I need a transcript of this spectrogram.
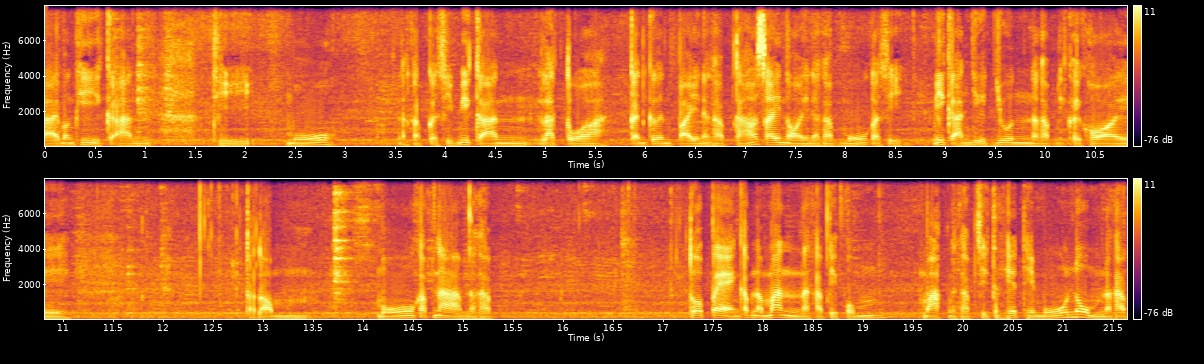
ลายๆ บางที่การที่หมูนะครับก็สิมีการลัดตัวกันเกินไปนะครับแต่ห้าใส่หน่อยนะครับ หมูก็สิมีการยืดยุ่นนะครับนี่ค่อยๆ ล่อมหมูกับน้ำนะครับ ตัวแป้งกับน้ำมันนะครับที่ผมมักนะครับสิเฮ็ดให้หมูนุ่มนะครับ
